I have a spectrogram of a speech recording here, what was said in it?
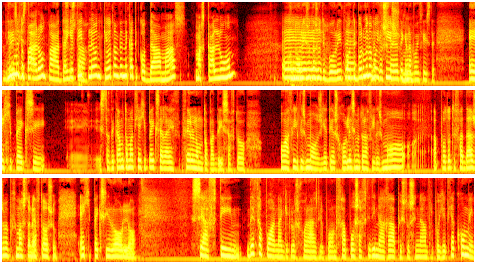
δίνουμε το παρόν πάντα, γιατί πλέον και όταν δεν είναι κάτι κοντά μας, μας καλούν ε, Γνωρίζοντας ότι μπορείτε ότι μπορούμε να, να βοηθήσουμε και να βοηθήσετε. Έχει παίξει, ε, στα δικά μου τα μάτια έχει παίξει, αλλά θέλω να μου το απαντήσει αυτό, ο αθλητισμός, γιατί ασχολείσαι με τον αθλητισμό από τότε φαντάζομαι που θυμάσαι τον εαυτό σου. Έχει παίξει ρόλο σε αυτήν, δεν θα πω ανάγκη προσφοράς λοιπόν, θα πω σε αυτή την αγάπη στο συνάνθρωπο, γιατί ακόμη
